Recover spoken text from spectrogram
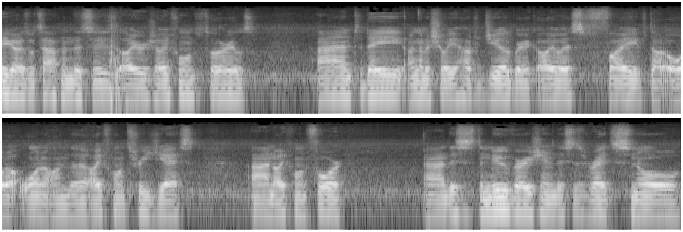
Hey guys, what's happening? This is Irish iPhone Tutorials. And today I'm going to show you how to jailbreak iOS 5.0.1 on the iPhone 3GS and iPhone 4 and this is the new version, this is redsn0w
